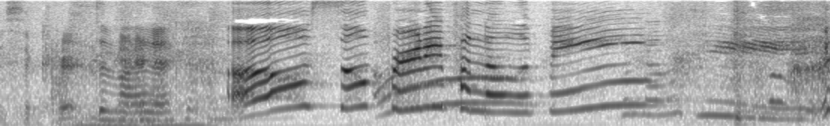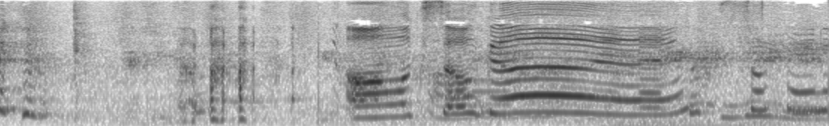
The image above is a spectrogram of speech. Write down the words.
It's the curtain. Divided. Oh, so pretty, Penelope. oh, looks so good. Looks so pretty.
